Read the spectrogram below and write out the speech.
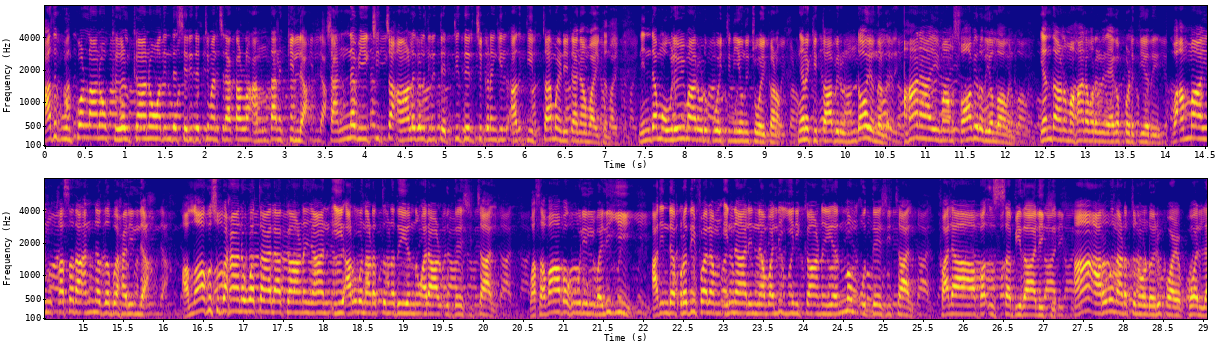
അത് ഉൾക്കൊള്ളാനോ കേൾക്കാനോ അതിന്റെ ശരി തെറ്റി മനസ്സിലാക്കാനുള്ള അന്തനക്കില്ല. ചന്ന വീക്ഷിച്ച ആളുകൾ ഇതിൽ തെറ്റിദ്ധരിച്ചിട്ടുണ്ടെങ്കിൽ അത് തിരുത്താൻ വേണ്ടിയിട്ടാണ് ഞാൻ വായിക്കുന്നത്. നിന്റെ മൗലവിമാരോട് പോയിട്ട് നീ ഒന്ന് ചോദിക്കണം ഇങ്ങനെ കിതാബിൽ ഉണ്ടോ? എന്നുള്ളത്. മഹാനായ ഇമാം സ്വാമി അൻഹു എന്താണ് മഹാനവർ രേഖപ്പെടുത്തിയത്? അള്ളാഹു സുബാനുവത്താലാക്കാണ് ഞാൻ ഈ അറിവ് നടത്തുന്നത് എന്ന് ഒരാൾ ഉദ്ദേശിച്ചാൽ വലിയി അതിന്റെ പ്രതിഫലം ഇന്നാലിന്ന വലിയനിക്കാണ് എന്നും ഉദ്ദേശിച്ചാൽ ആ അറിവ് നടത്തുന്നതുകൊണ്ട് ഒരു കുഴപ്പമില്ല.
